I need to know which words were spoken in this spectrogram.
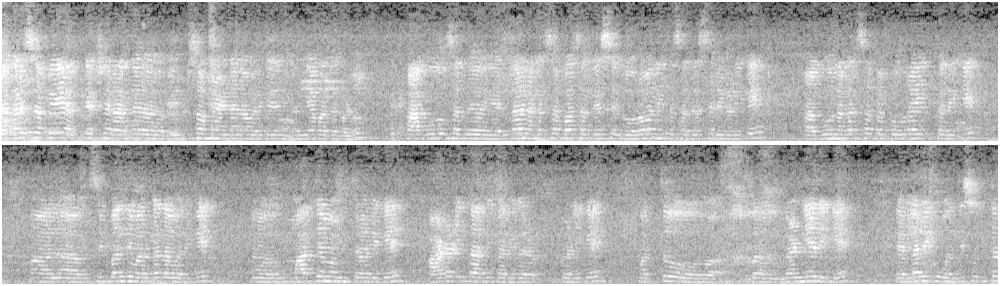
ನಗರಸಭೆ ಅಧ್ಯಕ್ಷರಾದ ಭೀಮಸ್ವಾಮಿ ಅಣ್ಣನವರಿಗೆ ಧನ್ಯವಾದಗಳು. ಹಾಗೂ ಸದ ಎಲ್ಲ ನಗರಸಭಾ ಸದಸ್ಯ, ಗೌರವಾನ್ವಿತ ಸದಸ್ಯರುಗಳಿಗೆ ಹಾಗೂ ನಗರಸಭೆ ಪೌರಾಯುಕ್ತರಿಗೆ ಸಿಬ್ಬಂದಿ ವರ್ಗದವರಿಗೆ ಮಾಧ್ಯಮ ಮಿತ್ರರಿಗೆ, ಆಡಳಿತಾಧಿಕಾರಿಗಳಿಗೆ ಮತ್ತು ಗಣ್ಯರಿಗೆ ಎಲ್ಲರಿಗೂ ವಂದಿಸುತ್ತಾ,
